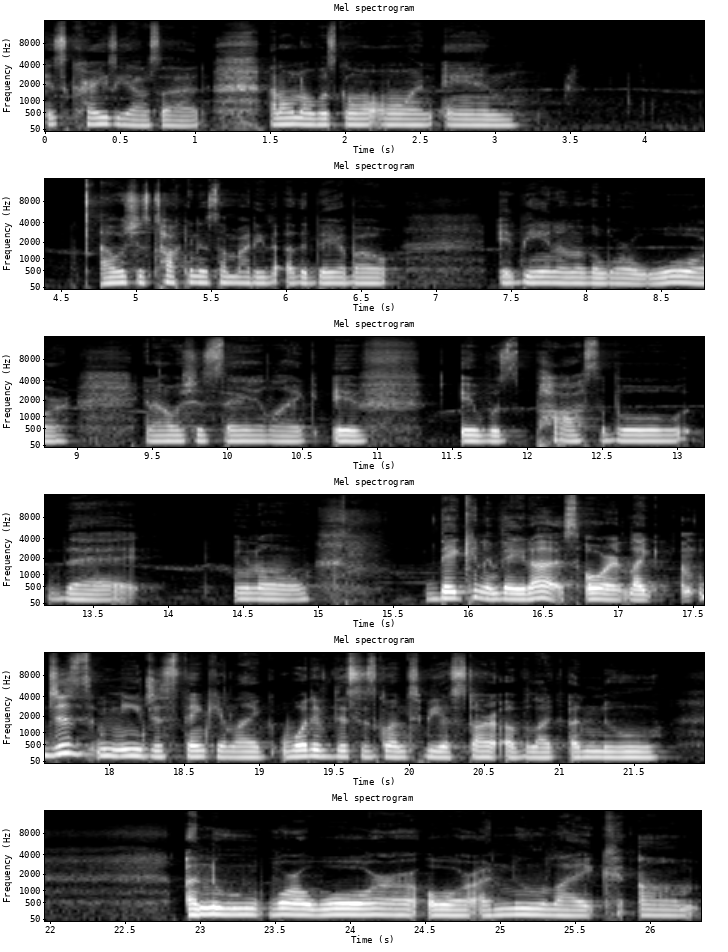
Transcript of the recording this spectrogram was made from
it's crazy outside. I don't know what's going on, and I was just talking to somebody the other day about it being another world war, and I was just saying like if it was possible that you know, they can invade us or like just me just thinking like what if this is going to be a start of like a new a new world war or a new like um,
